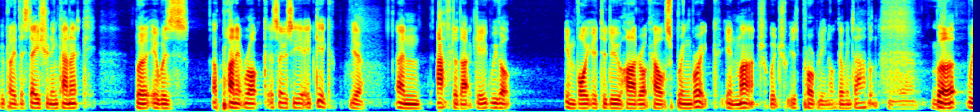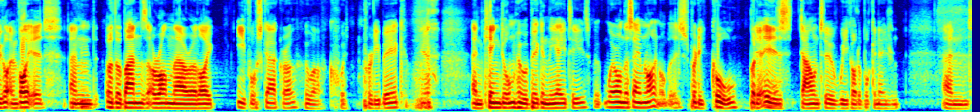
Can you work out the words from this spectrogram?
we played the station in Cannock, but it was a Planet Rock associated gig. Yeah. And after that gig, we got invited to do Hard Rock House Spring Break in March, which is probably not going to happen. Yeah. Hmm. But we got invited, mm-hmm. and other bands that are on there are like Evil Scarecrow, who are quite pretty big, yeah. and Kingdom, who were big in the 80s. But we're on the same lineup, which is pretty cool. But it Yeah, yeah. down to we got a booking agent, and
